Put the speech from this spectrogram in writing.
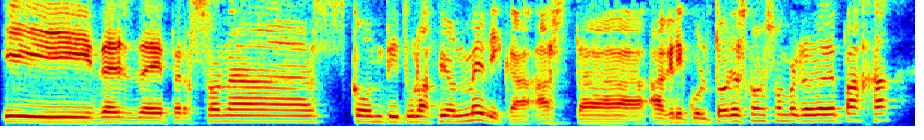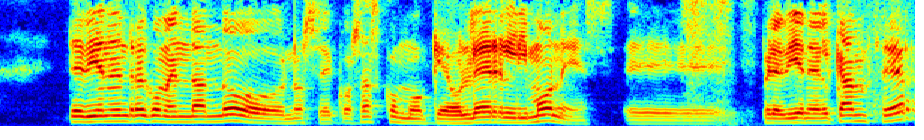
y desde personas con titulación médica hasta agricultores con sombrero de paja te vienen recomendando, no sé, cosas como que oler limones eh, previene el cáncer,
